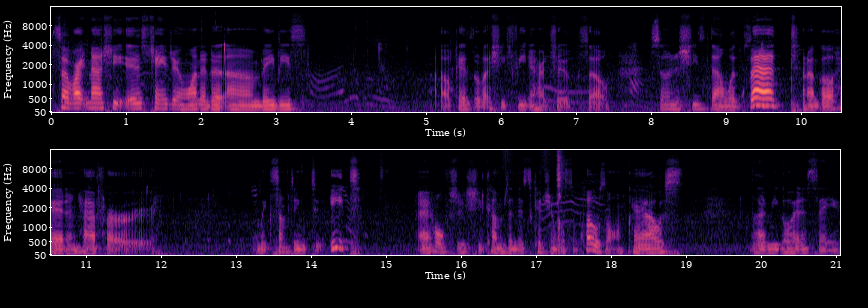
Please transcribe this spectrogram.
So right now she is changing one of the um, babies. Okay, so like she's feeding her too. So as soon as she's done with that, I'm gonna go ahead and have her make something to eat. And hopefully she comes in this kitchen with some clothes on. Okay, I was, let me go ahead and save.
